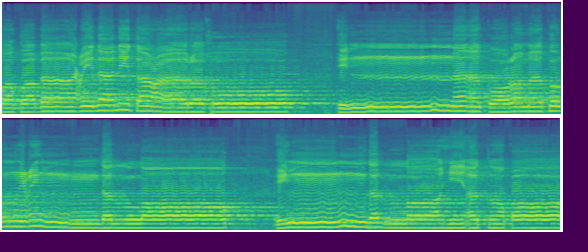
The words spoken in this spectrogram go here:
وقبائل لتعارفوا إن أكرمكم عند الله عند الله أتقاكم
